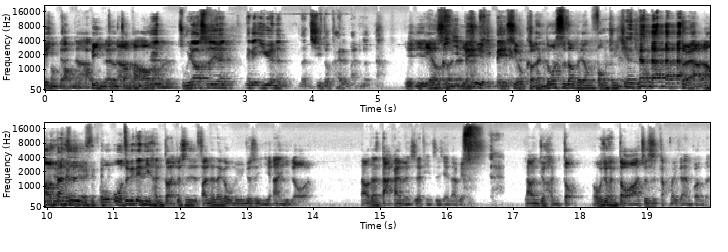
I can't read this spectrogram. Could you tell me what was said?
病人状况不啊，好病人啊状况不好的为主要是因为那个医院的冷气都开的蛮冷的，也也也有可能。也是也是有可能。很多事都可以用风去解决。对啊，然后 但是我我这个电梯很短，就是反正那个我明明就是已经按一楼了，然后但是打开门是在停尸间那边，然后你就很抖，我就很抖啊，就是赶快一直按关门，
